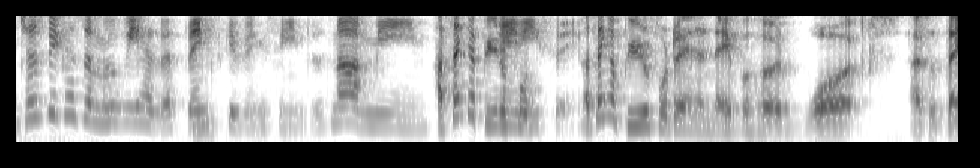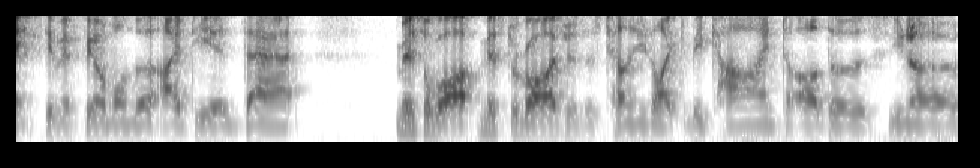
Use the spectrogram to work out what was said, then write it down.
just because a movie has a Thanksgiving scene does not mean I think a beautiful anything. I think a beautiful day in a neighborhood works as a Thanksgiving film on the idea that Mr. Wa- Mr. Rogers is telling you to like to be kind to others, you know,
